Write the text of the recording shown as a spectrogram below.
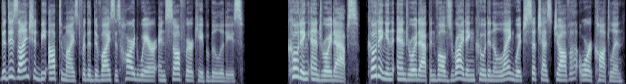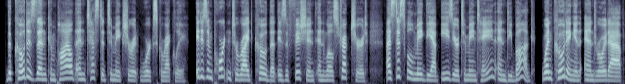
the design should be optimized for the device's hardware and software capabilities. Coding Android apps. Coding an Android app involves writing code in a language such as Java or Kotlin. The code is then compiled and tested to make sure it works correctly. It is important to write code that is efficient and well structured, as this will make the app easier to maintain and debug. When coding an Android app,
